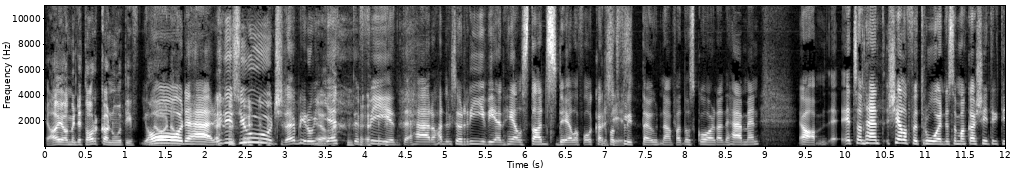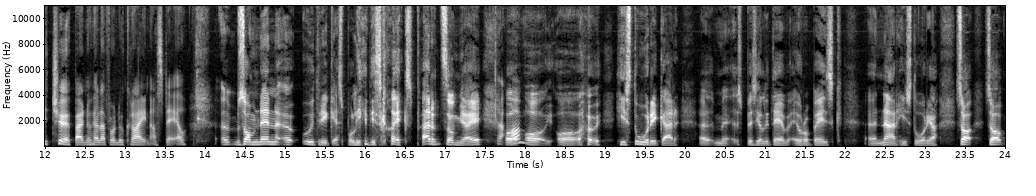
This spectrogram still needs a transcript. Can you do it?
ja, ja, men det torkar nog till Jo, det här, it is huge, det blir nog Ja. jättefint det här och hade liksom rivit en hel stadsdel och folk hade fått Precis. flytta undan för att de ordna det här men ja, ett sånt här självförtroende som man kanske inte riktigt köper nu heller från Ukrainas del. Eh, Som den eh, utrikespolitiska expert som jag är och, och, och historiker eh, med specialitet europeisk närhistoria. Så, så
